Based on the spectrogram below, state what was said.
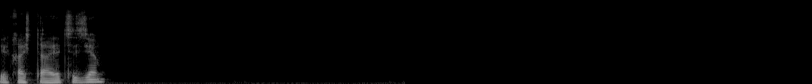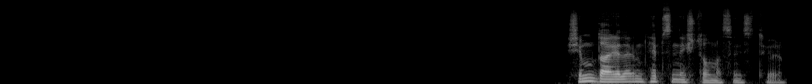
Birkaç daire çizeceğim. Şimdi bu dairelerimin hepsinin eşit olmasını istiyorum.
